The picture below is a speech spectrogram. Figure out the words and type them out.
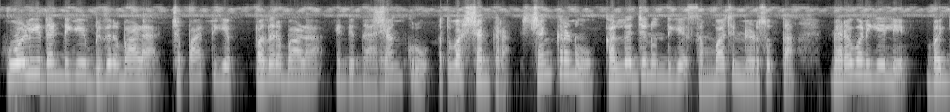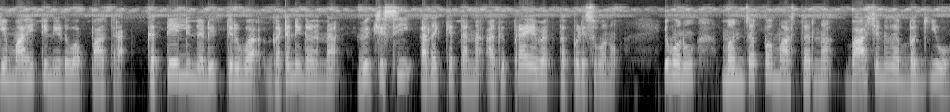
ಹೋಳಿ ದಂಡಿಗೆ ಬಿದಿರ ಬಾಳ, ಚಪಾತಿಗೆ ಪದರ ಬಾಳ ಎಂದಿದ್ದಾರೆ. ಶಂಕ್ರು ಅಥವಾ ಶಂಕರ. ಶಂಕರನು ಕಲ್ಲಜ್ಜನೊಂದಿಗೆ ಸಂಭಾಷಣೆ ನಡೆಸುತ್ತಾ ಮೆರವಣಿಗೆಯಲ್ಲಿ ಬಗ್ಗೆ ಮಾಹಿತಿ ನೀಡುವ ಪಾತ್ರ. ಕಥೆಯಲ್ಲಿ ನಡೆಯುತ್ತಿರುವ ಘಟನೆಗಳನ್ನು ವೀಕ್ಷಿಸಿ ಅದಕ್ಕೆ ತನ್ನ ಅಭಿಪ್ರಾಯ ವ್ಯಕ್ತಪಡಿಸುವನು. ಇವನು ಮಂಜಪ್ಪ ಮಾಸ್ತರ್ನ ಭಾಷಣದ ಬಗ್ಗೆಯೂ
